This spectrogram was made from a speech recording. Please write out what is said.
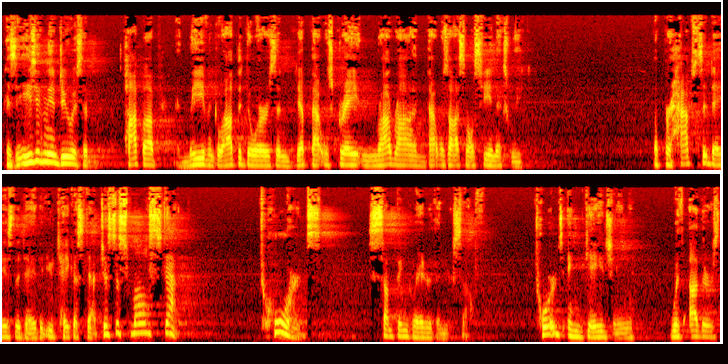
because the easy thing to do is to pop up and leave and go out the doors and, yep, that was great and rah rah and that was awesome. I'll see you next week. But perhaps today is the day that you take a step, just a small step towards something greater than yourself, towards engaging with others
